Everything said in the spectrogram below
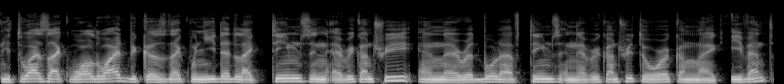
it was like worldwide because like we needed like teams in every country, and uh, Red Bull have teams in every country to work on like event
